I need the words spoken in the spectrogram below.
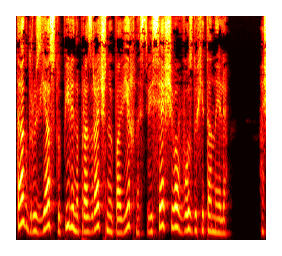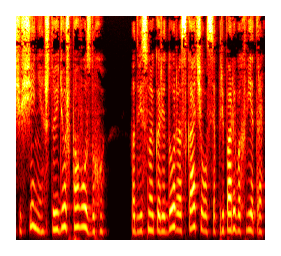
Так друзья ступили на прозрачную поверхность висящего в воздухе тоннеля. Ощущение, что идешь по воздуху. Подвесной коридор раскачивался при порывах ветра,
